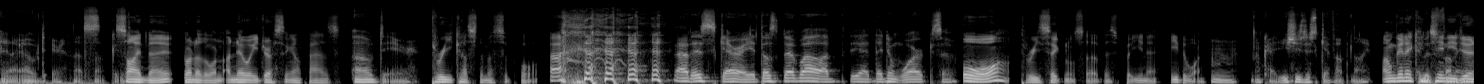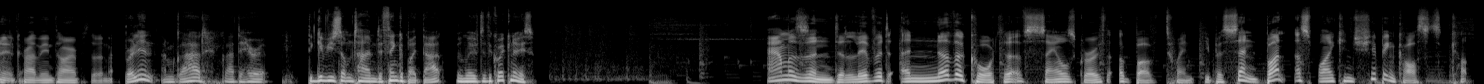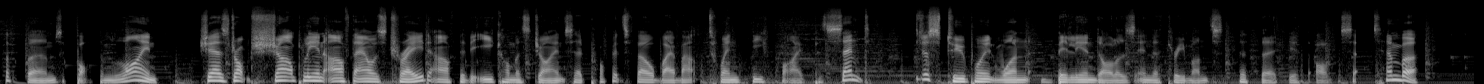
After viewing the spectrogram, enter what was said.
And oh dear, that's not good. Side note, for another one, I know what you're dressing up as. Oh dear. Three customer support. that is scary. It does well. uh, Yeah, they don't work. So, Or three signal service, but you know, either one. Hmm, okay, you should just give up now. I'm going to continue doing it throughout the entire episode now. Brilliant. I'm glad. Glad to hear it. To give you some time to think about that, we'll move to the quick news. Amazon delivered another quarter of sales growth above 20%, but a spike in shipping costs cut the firm's bottom line. Shares dropped sharply in after hours trade after the e commerce giant said profits fell by about 25%, to just $2.1 billion in the three months to 30th of September.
